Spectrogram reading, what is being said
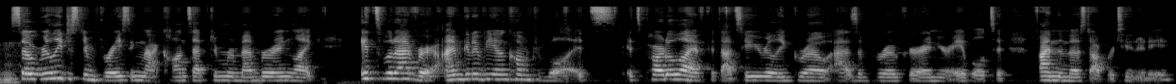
Mm. So, really just embracing that concept and remembering, like, it's whatever. I'm going to be uncomfortable. It's it's part of life, but that's how you really grow as a broker and you're able to find the most opportunity.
